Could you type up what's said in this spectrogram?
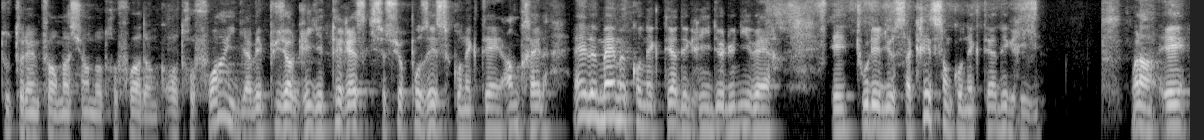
toute l'information d'autrefois. Donc, autrefois, il y avait plusieurs grilles terrestres qui se surposaient, se connectaient entre elles, elles-mêmes connectées à des grilles de l'univers. Et tous les lieux sacrés sont connectés à des grilles. Voilà. Et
